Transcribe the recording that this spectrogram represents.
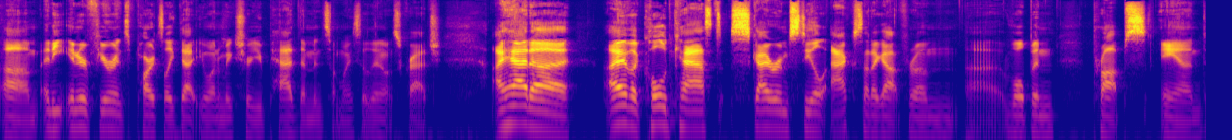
um, any interference parts like that, you want to make sure you pad them in some way so they don't scratch. I had a, I have a cold cast Skyrim steel axe that I got from uh, Volpin Props, and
